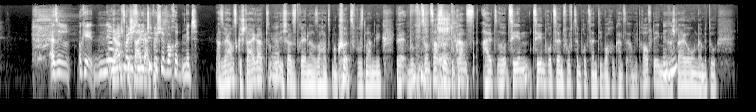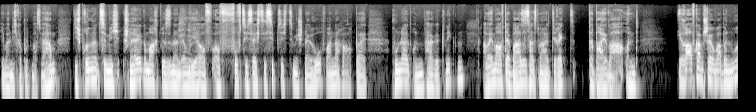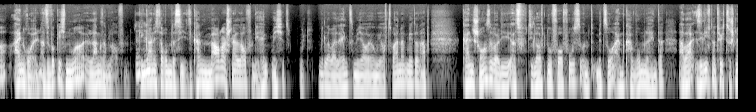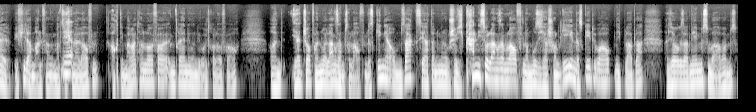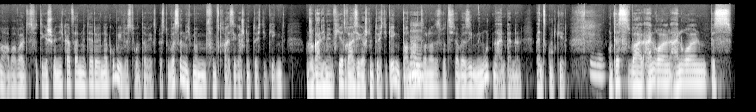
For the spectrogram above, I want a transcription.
Also, okay, Wir nimm haben's ich mal durch so eine typische Woche mit. Also wir haben es gesteigert. Ich als Trainer sage jetzt mal kurz, wo es lang ging. Sonst sagst du, du kannst halt so 10, 10 Prozent, 15 Prozent die Woche kannst du irgendwie drauflegen in der Steigerung, damit du jemanden nicht kaputt machst. Wir haben die Sprünge ziemlich schnell gemacht. Wir sind dann irgendwie auf, auf 50, 60, 70 ziemlich schnell hoch, waren nachher auch bei 100 und ein paar geknickten. Aber immer auf der Basis, dass man halt direkt dabei war. Und Ihre Aufgabenstellung war aber nur einrollen, also wirklich nur langsam laufen. Es ging gar nicht darum, dass sie, sie kann mörderschnell laufen. Die hängt mich jetzt, gut, mittlerweile hängt sie mich auch irgendwie auf 200 Metern ab. Keine Chance, weil die, als, die läuft nur Vorfuß und mit so einem Kavum dahinter. Aber sie lief natürlich zu schnell, wie viele am Anfang immer zu Ja. schnell laufen. Auch die Marathonläufer im Training und die Ultraläufer auch. Und ihr Job war nur langsam zu laufen. Das ging ja um den Sack. Sie hat dann immer nur geschrieben, ich kann nicht so langsam laufen, dann muss ich ja schon gehen, das geht überhaupt nicht, bla bla. Und ich habe gesagt, nee, müssen wir aber, müssen wir aber, weil das wird die Geschwindigkeit sein, mit der du in der Gobi-Wüste unterwegs bist. Du wirst ja nicht mit einem 530er Schnitt durch die Gegend und schon gar nicht mit einem 430er Schnitt durch die Gegend donnern, sondern das wird sich da bei sieben Minuten einpendeln, wenn es gut geht. Und das war halt einrollen, einrollen, bis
